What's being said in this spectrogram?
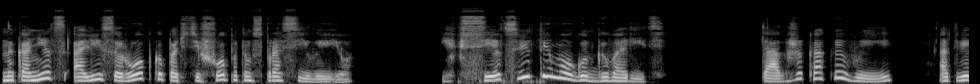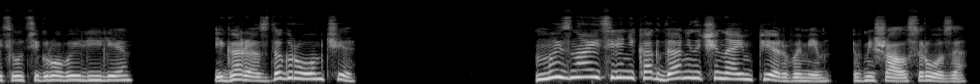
Наконец Алиса робко, почти шепотом спросила ее. «И все цветы могут говорить?» «Так же, как и вы», — ответила тигровая лилия. «И гораздо громче. «Мы, знаете ли, никогда не начинаем первыми», — вмешалась Роза.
